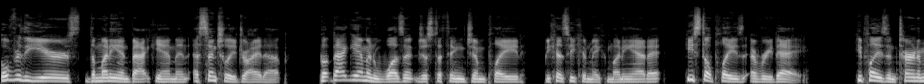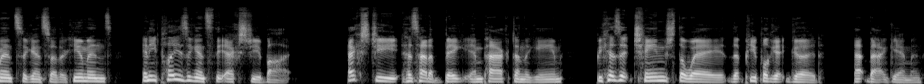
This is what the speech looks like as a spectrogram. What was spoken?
Over the years, the money in backgammon essentially dried up. But backgammon wasn't just a thing Jim played because he could make money at it. He still plays every day. He plays in tournaments against other humans, and he plays against the XG bot. XG has had a big impact on the game because it changed the way that people get good at backgammon.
